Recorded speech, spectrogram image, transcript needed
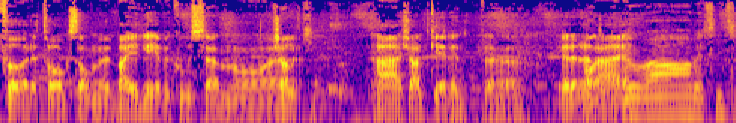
företag som Bayer Leverkusen och... Schalke? Nej, Schalke är det inte. Är det det? Nej. jag vet inte.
